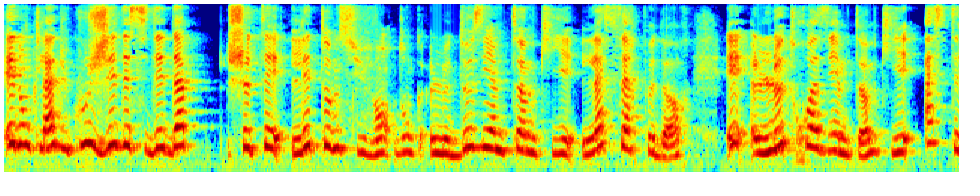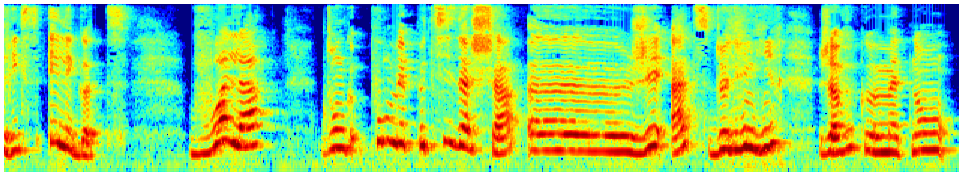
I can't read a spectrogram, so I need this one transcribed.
Et donc là, du coup, j'ai décidé d'acheter les tomes suivants. Donc le deuxième tome qui est La Serpe d'Or et le troisième tome qui est Astérix et les Goths. Voilà donc pour mes petits achats, euh, j'ai hâte de les lire. J'avoue que maintenant,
